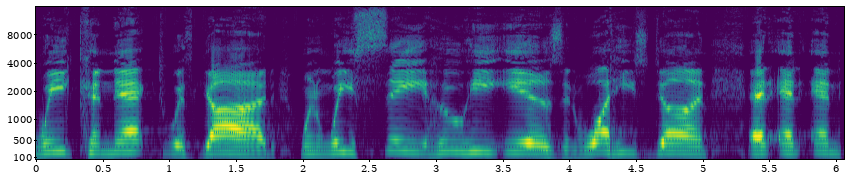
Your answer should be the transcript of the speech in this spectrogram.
we connect with God, when we see who He is and what He's done, and, and, and,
